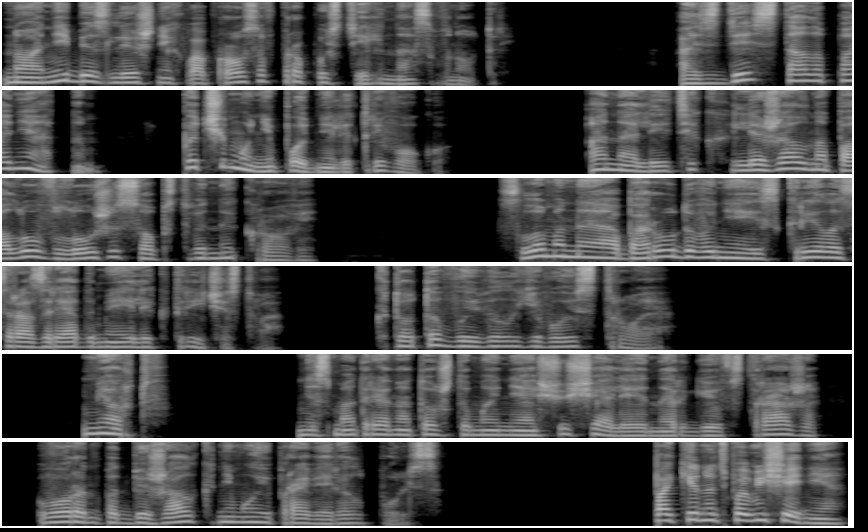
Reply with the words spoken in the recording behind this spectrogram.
Но они без лишних вопросов пропустили нас внутрь. А здесь стало понятным, почему не подняли тревогу. Аналитик лежал на полу в луже собственной крови. Сломанное оборудование искрилось разрядами электричества. Кто-то вывел его из строя. Мертв. Несмотря на то, что мы не ощущали энергию в страже, Ворон подбежал к нему и проверил пульс. «Покинуть помещение!»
